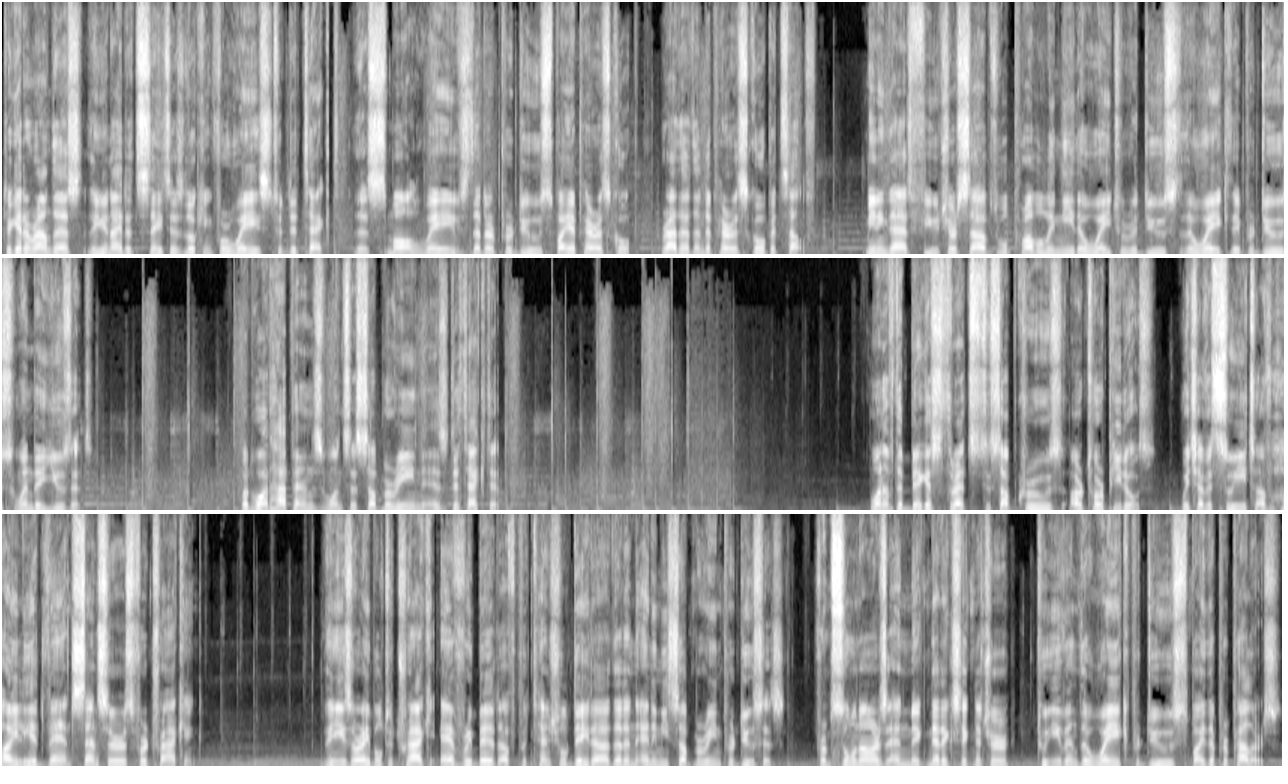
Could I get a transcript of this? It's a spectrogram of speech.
To get around this, the United States is looking for ways to detect the small waves that are produced by a periscope rather than the periscope itself, meaning that future subs will probably need a way to reduce the wake they produce when they use it. But what happens once a submarine is detected? One of the biggest threats to subcrews are torpedoes, which have a suite of highly advanced sensors for tracking. These are able to track every bit of potential data that an enemy submarine produces, from sonars and magnetic signature to even the wake produced by the propellers.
